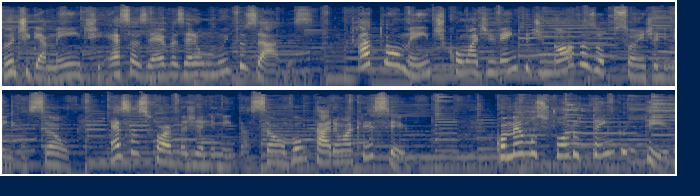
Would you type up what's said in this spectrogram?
Antigamente, essas ervas eram muito usadas. Atualmente, com o advento de novas opções de alimentação, essas formas de alimentação voltaram a crescer. Comemos flor o tempo inteiro.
